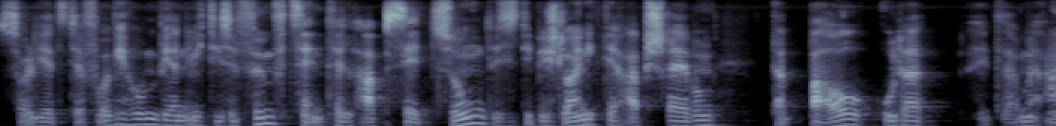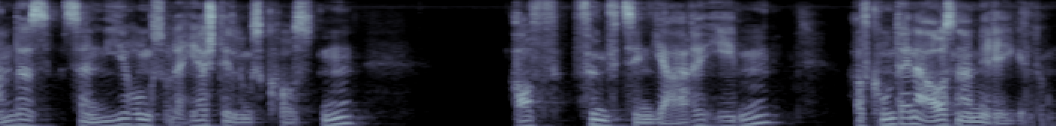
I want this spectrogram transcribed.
soll jetzt hervorgehoben werden, nämlich diese 15 Absetzung, das ist die beschleunigte Abschreibung der Bau- oder sagen wir anders, Sanierungs- oder Herstellungskosten auf 15 Jahre eben, aufgrund einer Ausnahmeregelung.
